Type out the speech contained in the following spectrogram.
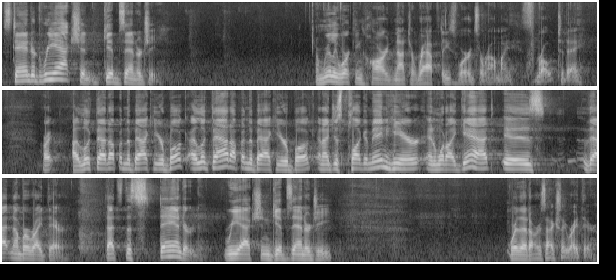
standard reaction Gibbs energy. I'm really working hard not to wrap these words around my throat today. All right, I look that up in the back of your book. I look that up in the back of your book, and I just plug them in here, and what I get is that number right there. That's the standard reaction Gibbs energy, where that R is actually right there.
